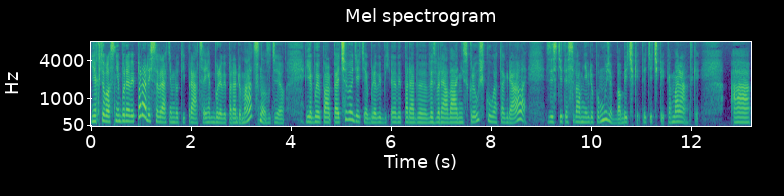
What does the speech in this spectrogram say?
Jak to vlastně bude vypadat, když se vrátím do té práce? Jak bude vypadat domácnost, že jo? Jak bude vypadat péče o děti, jak bude vypadat vyzvedávání z kroužků a tak dále. Zjistit, jestli vám někdo pomůže, babičky, tetičky, kamarádky. A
